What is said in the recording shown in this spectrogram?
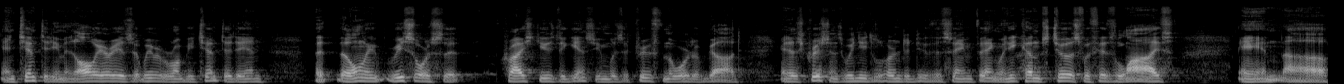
and tempted him in all areas that we were going to be tempted in. But the only resource that Christ used against him was the truth and the Word of God. And as Christians, we need to learn to do the same thing. When he comes to us with his lies, and uh,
